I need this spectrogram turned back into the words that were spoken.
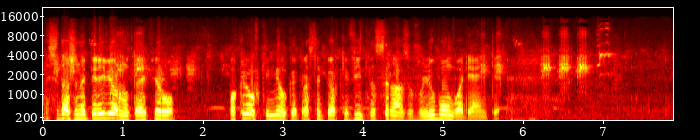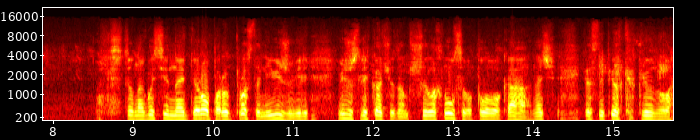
если даже на перевернутое перо поклевки мелкой красноперки видно сразу в любом варианте, что на гусиное перо порой просто не вижу. Или вижу слегка, что там шелохнулся поплавок. Ага, значит красноперка клюнула.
